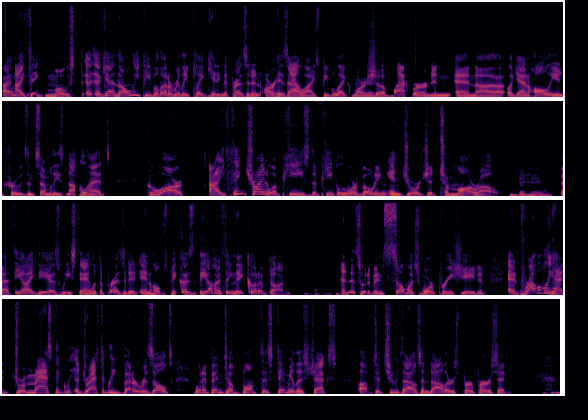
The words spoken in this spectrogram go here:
I, I think most again the only people that are really placating the president are his allies, people like Marsha Blackburn and and uh, again Hawley and Cruz and some of these knuckleheads who are I think trying to appease the people who are voting in Georgia tomorrow. Mhm. That the idea is we stand with the president in hopes because the other thing they could have done, and this would have been so much more appreciated and probably had dramatically a drastically better results, would have been to bump the stimulus checks up to two thousand dollars per person.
